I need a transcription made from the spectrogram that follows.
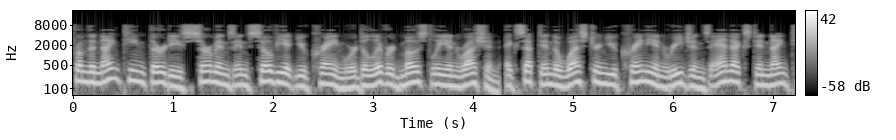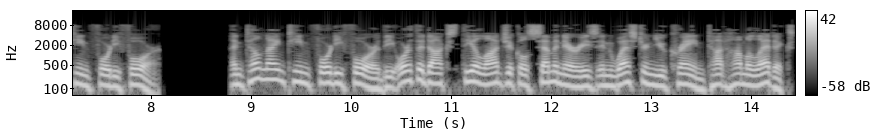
From the 1930s sermons in Soviet Ukraine were delivered mostly in Russian except in the western Ukrainian regions annexed in 1944. Until 1944 the Orthodox theological seminaries in western Ukraine taught homiletics,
